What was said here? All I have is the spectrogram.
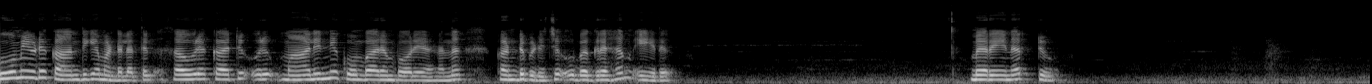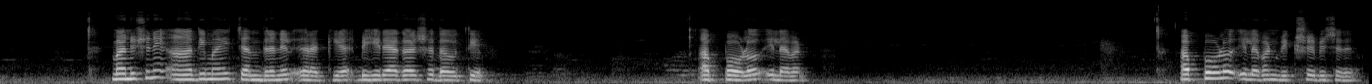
ഭൂമിയുടെ കാന്തിക മണ്ഡലത്തിൽ സൗരക്കാറ്റ് ഒരു മാലിന്യ കൂമ്പാരം പോലെയാണെന്ന് കണ്ടുപിടിച്ച ഉപഗ്രഹം ഏത്? Mariner two. മനുഷ്യനെ ആദ്യമായി ചന്ദ്രനിൽ ഇറക്കിയ ബഹിരാകാശ ദൗത്യം. Apollo eleven. അപ്പോളോ ഇലവൻ വിക്ഷേപിച്ചത്.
